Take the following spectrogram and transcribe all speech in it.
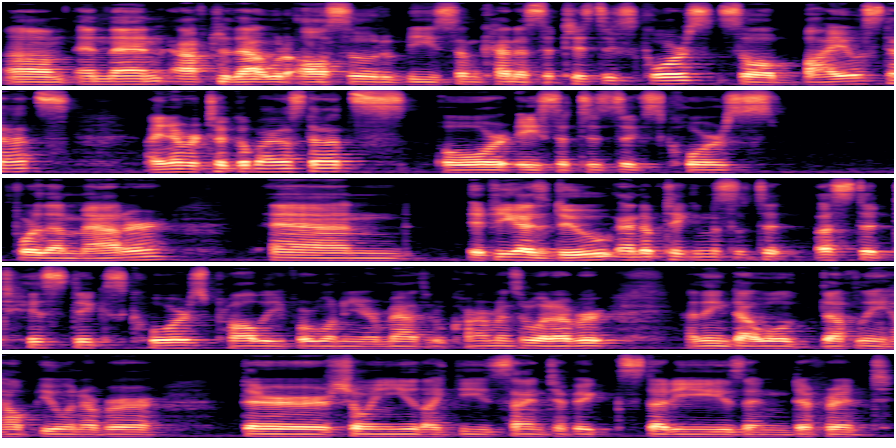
Um, and then after that would also to be some kind of statistics course, so a biostats. I never took a biostats or a statistics course for that matter. And if you guys do end up taking a, a statistics course, probably for one of your math requirements or whatever, I think that will definitely help you whenever they're showing you like these scientific studies and different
